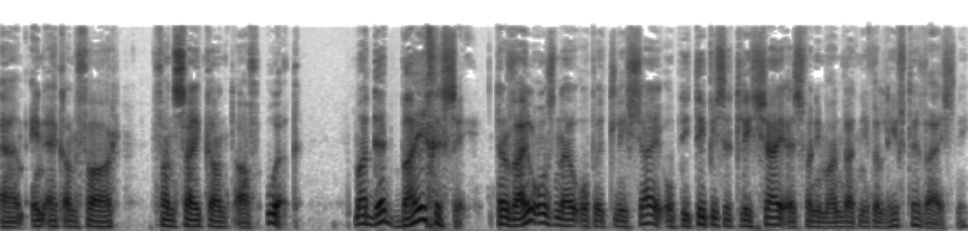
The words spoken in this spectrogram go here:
Ehm um, en ek aanvaar van sy kant af ook. Maar dit bygesê, terwyl ons nou op 'n klise, op die tipiese klise is van die man wat nie wil liefde wys nie,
